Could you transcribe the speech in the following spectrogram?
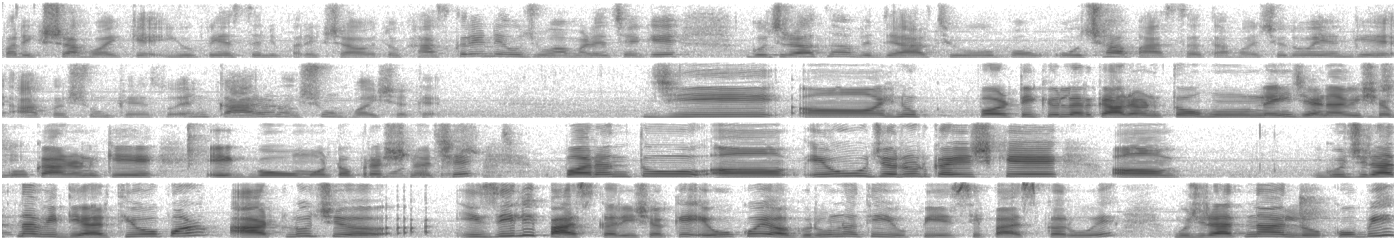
પરીક્ષા હોય કે યુપીએસસીની પરીક્ષા હોય તો ખાસ કરીને એવું જોવા મળે છે કે ગુજરાતના વિદ્યાર્થીઓ બહુ ઓછા પાસ થતા હોય છે. તો એ અંગે આપ શું કહેશો? એનું કારણ શું હોઈ શકે? જી એનું પર્ટિક્યુલર કારણ તો હું નહીં જણાવી શકું કારણ કે એક બહુ મોટો પ્રશ્ન છે. પરંતુ એવું જરૂર કહીશ કે ગુજરાતના વિદ્યાર્થીઓ પણ આટલું જ ઇઝીલી પાસ કરી શકે. એવું કોઈ અઘરું નથી યુપીએસસી પાસ કરવું એ. ગુજરાતના લોકો બી,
